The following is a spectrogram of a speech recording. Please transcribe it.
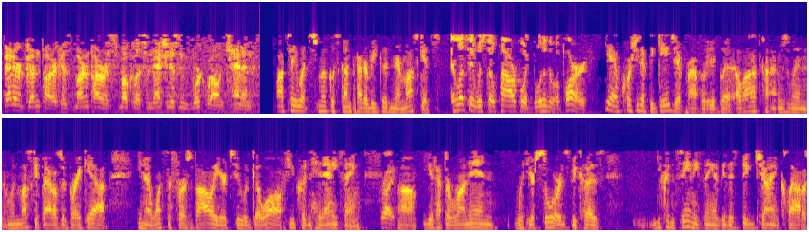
Better gunpowder, because modern powder is smokeless and actually doesn't work well in cannon. I'll tell you what, smokeless gunpowder would be good in their muskets. unless it was so powerful it blew them apart. Yeah, of course you'd have to gauge that properly, but a lot of times when when musket battles would break out, you know, once the first volley or two would go off, you couldn't hit anything. Right. Um, you'd have to run in with your swords because you couldn't see anything. It'd be this big giant cloud of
